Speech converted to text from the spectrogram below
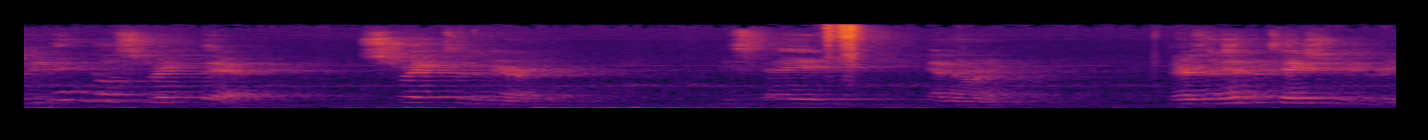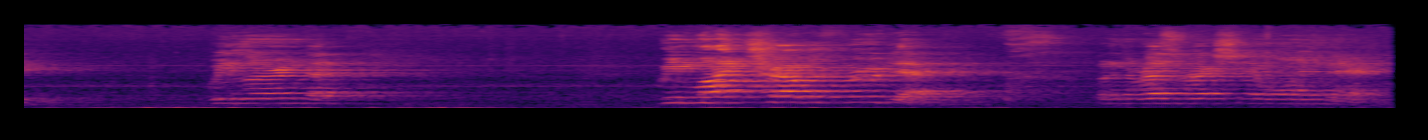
But he didn't go straight there, straight to the miracle. He stayed in the room. There's an invitation to greet. We learned that we might travel through death, but in the resurrection it won't end there.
